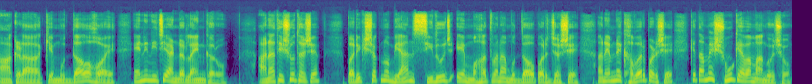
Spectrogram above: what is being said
આંકડા કે મુદ્દાઓ હોય, એની નીચે અંડરલાઇન કરો. આનાથી શું થશે? પરીક્ષકનું ધ્યાન સીધું જ એ મહત્વના મુદ્દાઓ પર જશે અને એમને ખબર પડશે કે તમે શું કહેવા માંગો છો.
